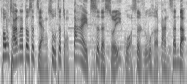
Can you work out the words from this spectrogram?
通常呢，都是讲述这种带刺的水果是如何诞生的。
